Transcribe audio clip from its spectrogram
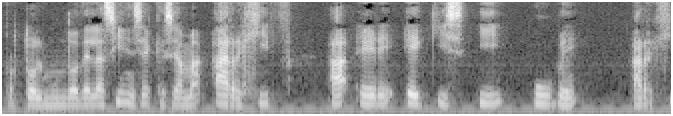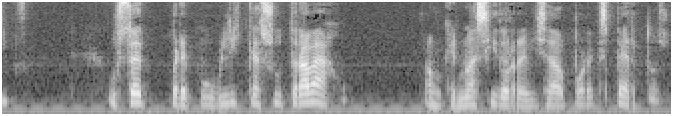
por todo el mundo de la ciencia que se llama Archive, A-R-X-I-V, Archive. Usted prepublica su trabajo, aunque no ha sido revisado por expertos,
